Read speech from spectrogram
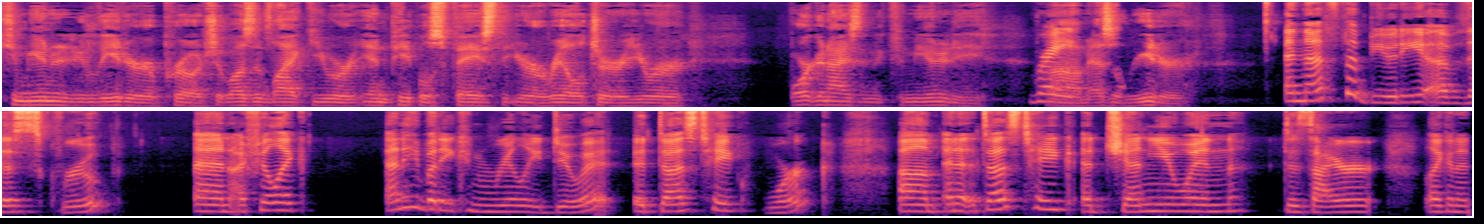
community leader approach. It wasn't like you were in people's face that you're a realtor. You were organizing the community right. um, as a leader. And that's the beauty of this group. And I feel like anybody can really do it. It does take work. Um, and it does take a genuine desire, like an, a,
